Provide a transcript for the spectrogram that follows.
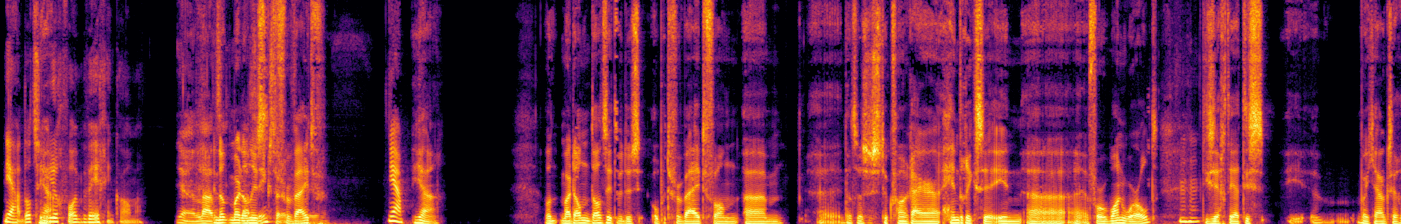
ja, dat ze ja. in ieder geval in beweging komen. Ja, laat, en dat, maar dan laat is het verwijt. Ja. Ja. Want, maar dan, dan zitten we dus op het verwijt van. Um, uh, dat was een stuk van Rijer Hendriksen in uh, voor One World. Mhm. Mm -hmm. Die zegt: ja, het is. Wat jij ook zegt.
